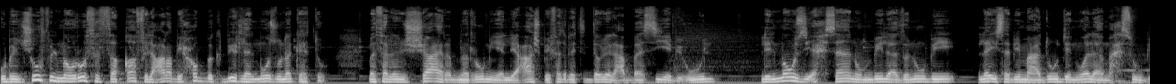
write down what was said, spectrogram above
وبنشوف بالموروث الثقافي العربي حب كبير للموز ونكهته. مثلا الشاعر ابن الرومي اللي عاش بفترة الدولة العباسية بيقول للموز إحسان بلا ذنوب ليس بمعدود ولا محسوب.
